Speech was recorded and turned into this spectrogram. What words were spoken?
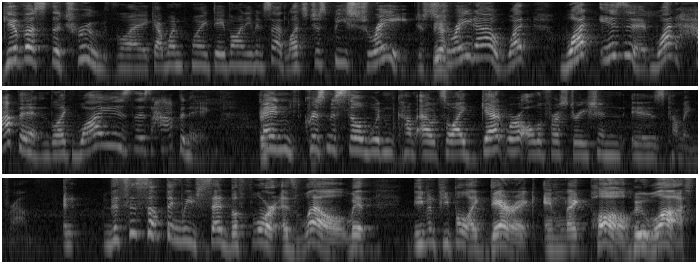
give us the truth. Like at one point, Da'Vonne even said, "Let's just be straight, just yeah. straight out. What what is it? What happened? Like why is this happening?" And, and Christmas still wouldn't come out. So I get where all the frustration is coming from. And this is something we've said before as well with even people like Derek and like Paul who lost.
